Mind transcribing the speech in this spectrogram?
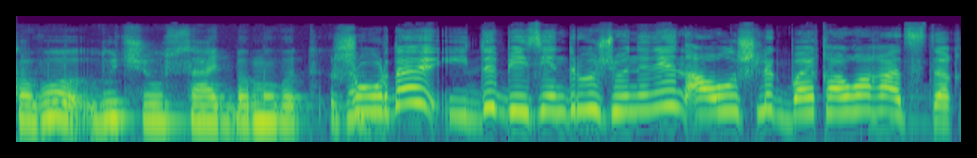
кого лучше усадьба. Мы вот Жуырда үйді безендіру жөнінен ауылшілік байқауға қатыстық.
